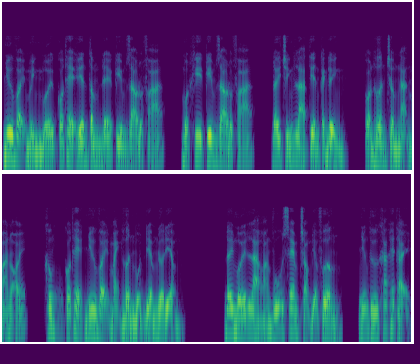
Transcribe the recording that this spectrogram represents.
như vậy mình mới có thể yên tâm để kim giao đột phá, một khi kim giao đột phá, đây chính là tiên cảnh đỉnh, còn hơn trầm ngạn mà nói, không có thể như vậy mạnh hơn một điểm nửa điểm. Đây mới là hoàng vũ xem trọng địa phương, những thứ khác hết thảy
